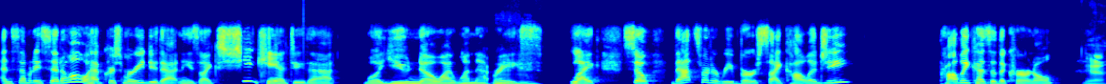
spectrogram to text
And somebody said, "Oh, have Chris Marie do that." And he's like, "She can't do that." Well, you know I won that race. Like so that sort of reverse psychology probably because of the colonel yeah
